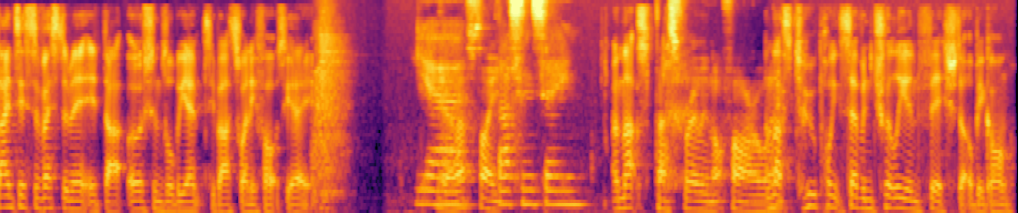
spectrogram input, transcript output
scientists have estimated that oceans will be empty by 2048, Yeah, that's like- that's insane. and that's That's really not far away. and that's 2.7 trillion fish that'll be gone.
